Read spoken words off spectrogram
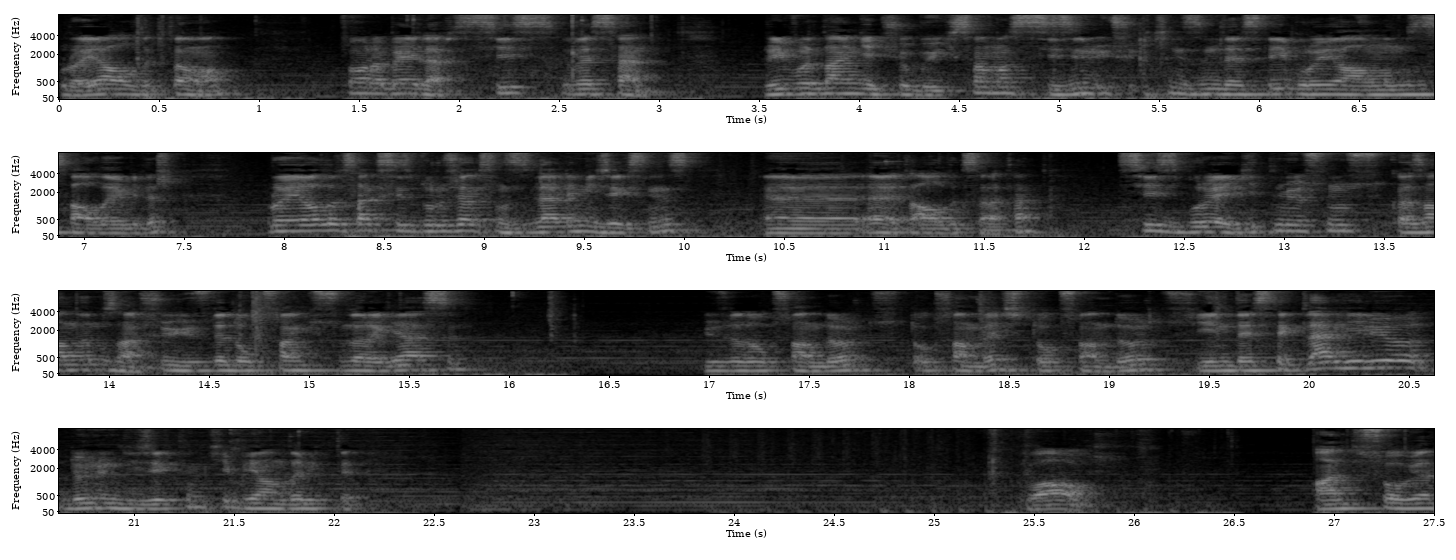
Burayı aldık tamam. Sonra beyler siz ve sen. River'dan geçiyor bu ikisi ama sizin üç, ikinizin desteği burayı almamızı sağlayabilir. Burayı alırsak siz duracaksınız, ilerlemeyeceksiniz. Ee, evet aldık zaten. Siz buraya gitmiyorsunuz. Kazandığımız an şu %90 küsurlara gelsin. %94, 95, 94. Yeni destekler geliyor. Dönün diyecektim ki bir anda bitti. Wow. Anti-Sovyet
